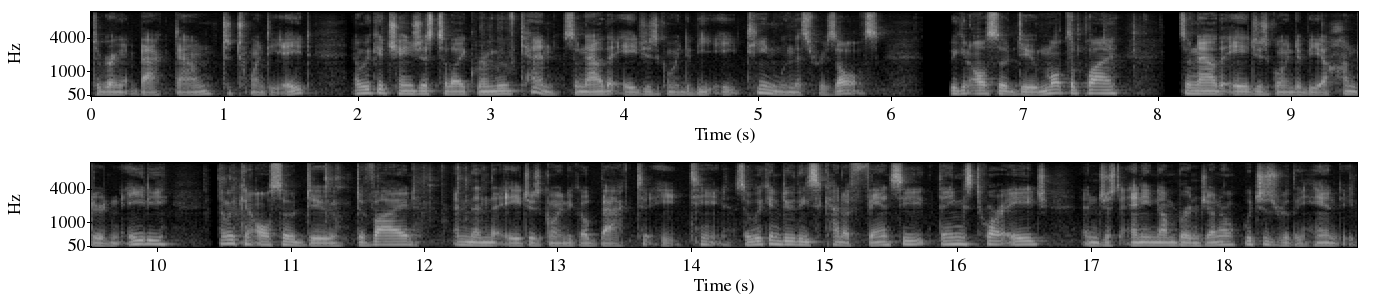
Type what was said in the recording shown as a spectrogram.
to bring it back down to 28. And we could change this to like remove 10. So now the age is going to be 18 when this resolves. We can also do multiply. So now the age is going to be 180. And we can also do divide, and then the age is going to go back to 18. So we can do these kind of fancy things to our age and just any number in general, which is really handy.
